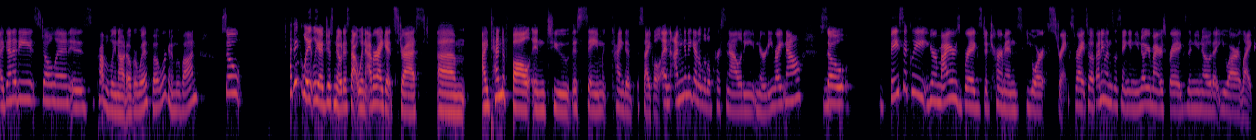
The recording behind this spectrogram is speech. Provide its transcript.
identity stolen is probably not over with, but we're gonna move on. So I think lately I've just noticed that whenever I get stressed, um, I tend to fall into this same kind of cycle. And I'm going to get a little personality nerdy right now. Hmm. So basically, your Myers Briggs determines your strengths, right? So if anyone's listening and you know your Myers Briggs, then you know that you are like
